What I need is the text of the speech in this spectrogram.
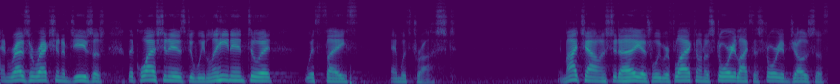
and resurrection of Jesus. The question is do we lean into it with faith and with trust? And my challenge today, as we reflect on a story like the story of Joseph,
